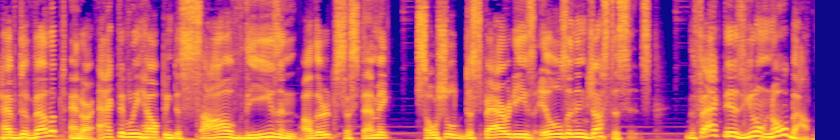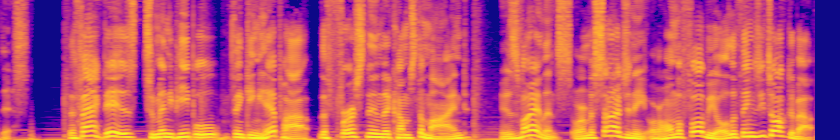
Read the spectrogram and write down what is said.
have developed and are actively helping to solve these and other systemic social disparities, ills, and injustices. The fact is, you don't know about this. The fact is, to many people thinking hip hop, the first thing that comes to mind is violence or misogyny or homophobia, all the things you talked about.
